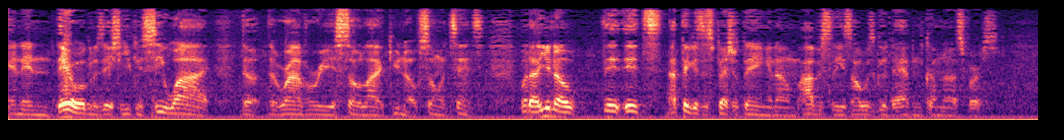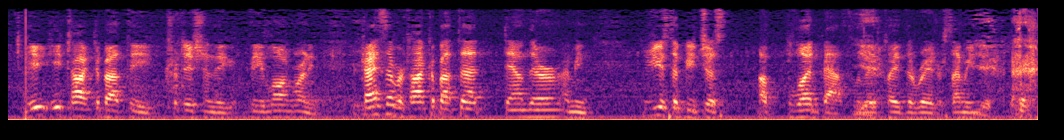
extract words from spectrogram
and in their organization, you can see why the the rivalry is so like you know so intense. But uh, you know, it, it's I think it's a special thing, and um, obviously it's always good to have them come to us first. He, he talked about the tradition, the the long running. Guys ever talk about that down there? I mean, it used to be just a bloodbath when yeah. they played the Raiders. I mean, yeah.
